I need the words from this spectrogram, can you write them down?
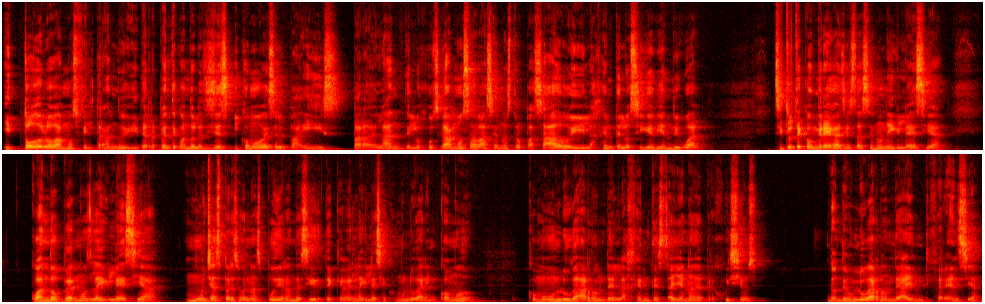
y todo lo vamos filtrando y de repente cuando les dices, ¿y cómo ves el país para adelante? Lo juzgamos a base de nuestro pasado y la gente lo sigue viendo igual. Si tú te congregas y estás en una iglesia, cuando vemos la iglesia, muchas personas pudieran decirte que ven la iglesia como un lugar incómodo, como un lugar donde la gente está llena de prejuicios, donde un lugar donde hay indiferencia,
